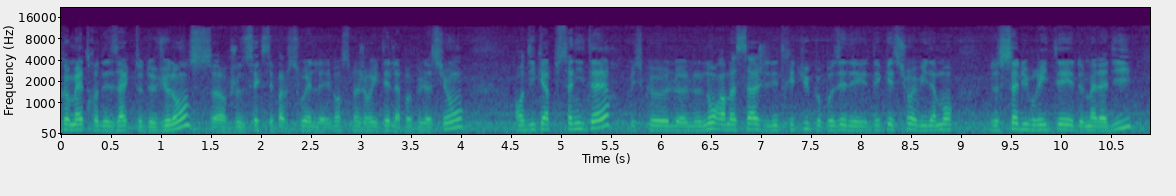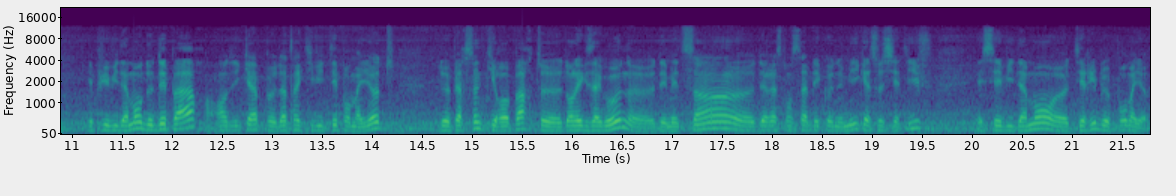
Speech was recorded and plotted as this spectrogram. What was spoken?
commettre des actes de violence. Alors je sais que ce n'est pas le souhait de l'immense majorité de la population. Handicap sanitaire, puisque le, non-ramassage des détritus peut poser des, questions évidemment de salubrité et de maladie. Et puis évidemment de départ, handicap d'attractivité pour Mayotte, de personnes qui repartent euh, dans l'Hexagone, euh, des médecins, euh, des responsables économiques, associatifs, et c'est évidemment terrible pour Mayotte.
